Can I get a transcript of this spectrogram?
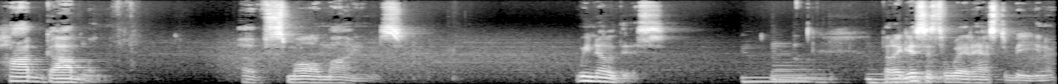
hobgoblin of small minds. We know this. But I guess it's the way it has to be, you know.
